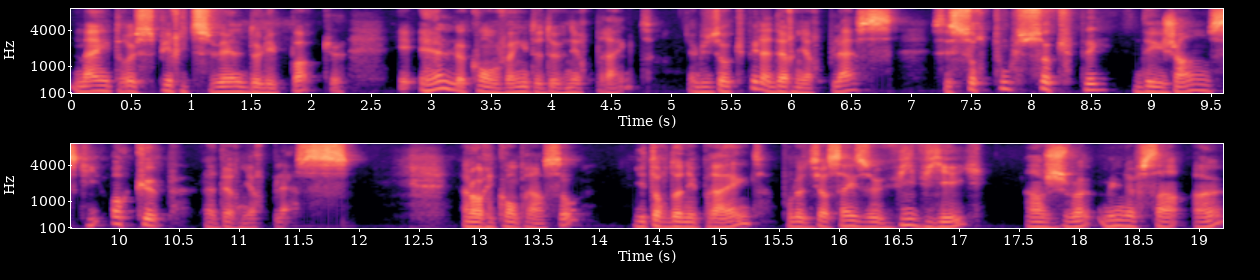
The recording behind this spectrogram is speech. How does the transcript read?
maître spirituelle de l'époque, et elle le convainc de devenir prêtre. Elle lui dit occuper la dernière place, c'est surtout s'occuper des gens qui occupent la dernière place. Alors il comprend ça. Il est ordonné prêtre pour le diocèse de Viviers en juin 1901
